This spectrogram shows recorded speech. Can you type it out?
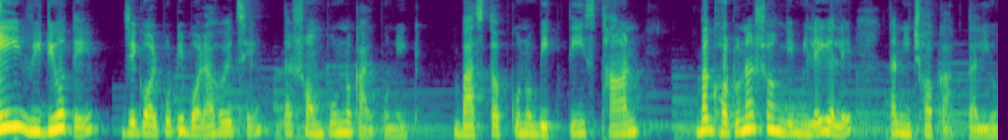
এই ভিডিওতে যে গল্পটি বলা হয়েছে তা সম্পূর্ণ কাল্পনিক। বাস্তব কোনো ব্যক্তি, স্থান বা ঘটনার সঙ্গে মিলে গেলে তা নিছক কাকতালীয়।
